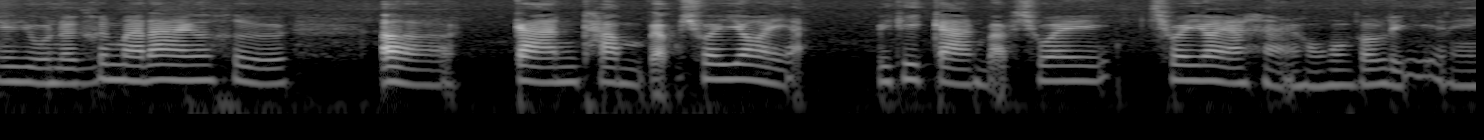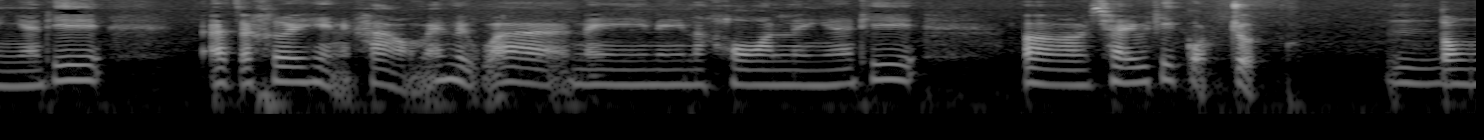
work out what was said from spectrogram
อยู่ๆนึกขึ้นมาได้ก็คือ เอ่อการทำแบบช่วยย่อยอะวิธีการแบบช่วยช่วยย่อยอาหารของคนเกาหลีอะไรเงี้ยที่ อาจจะเคยเห็นข่าวไหมหรือว่าในในละครอะไรเงี้ยที่ เอ่อใช้วิธีกดจุดตรง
